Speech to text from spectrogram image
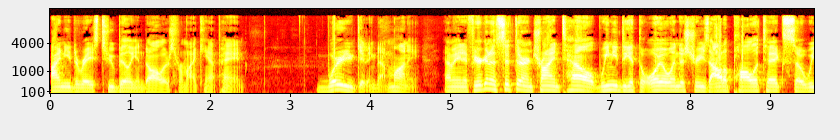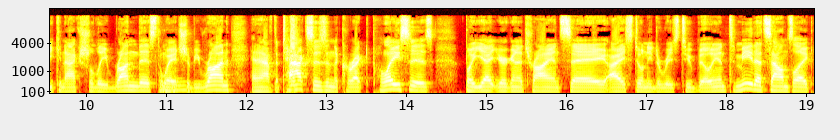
I need to raise $2 billion for my campaign. Where are you getting that money? I mean, if you're going to sit there and try and tell we need to get the oil industries out of politics so we can actually run this the way it mm-hmm. should be run and have the taxes in the correct places, but yet you're going to try and say I still need to raise 2 billion, to me that sounds like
